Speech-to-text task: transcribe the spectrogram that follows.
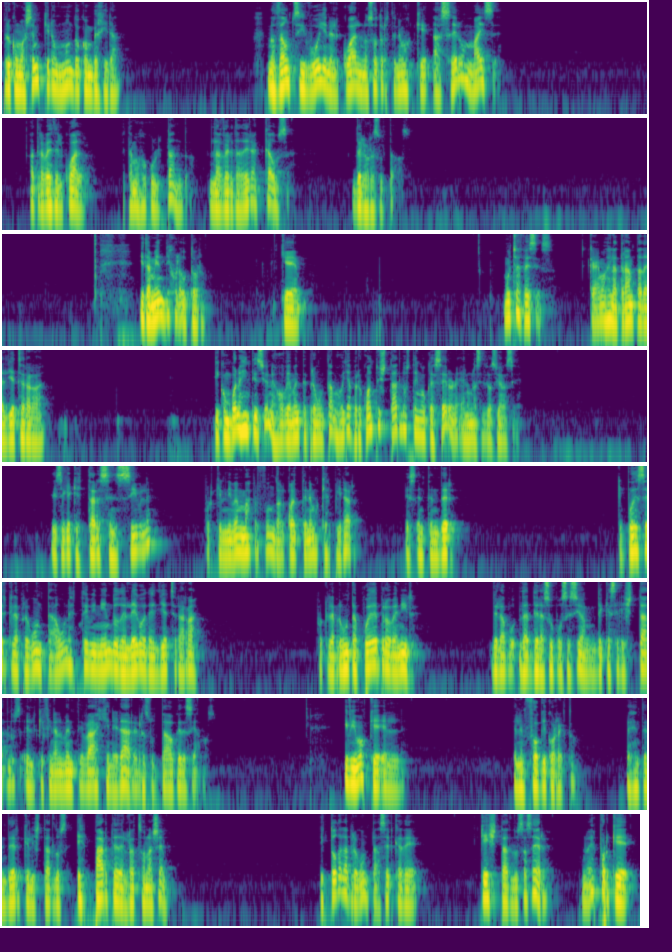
Pero como Hashem quiere un mundo con nos da un tzivui en el cual nosotros tenemos que hacer un maíz a través del cual estamos ocultando la verdadera causa de los resultados. Y también dijo el autor que muchas veces caemos en la trampa del Yetzerará y con buenas intenciones, obviamente, preguntamos, oye, pero ¿cuántos los tengo que hacer en una situación así? Dice que hay que estar sensible, porque el nivel más profundo al cual tenemos que aspirar es entender que puede ser que la pregunta aún esté viniendo del ego del Yetzer Porque la pregunta puede provenir de la, suposición de que es el Ishtadlus el que finalmente va a generar el resultado que deseamos. Y vimos que el, el enfoque correcto es entender que el Ishtadlus es parte del Ratzon Hashem. Y toda la pregunta acerca de qué Ishtadlus hacer no es porque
